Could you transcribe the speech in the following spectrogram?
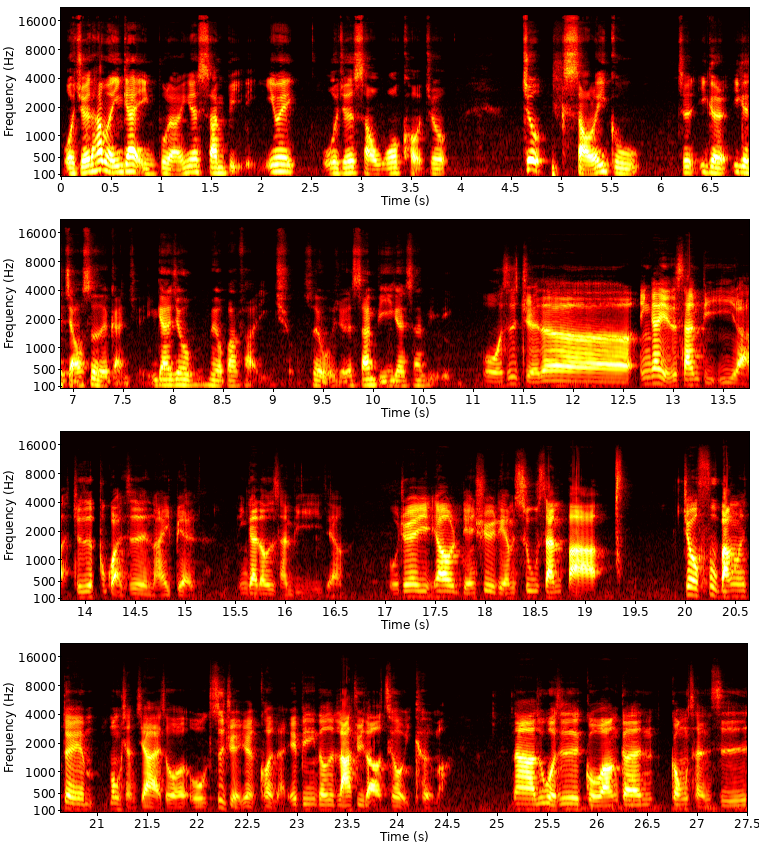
我觉得他们应该赢不了，应该三比零，因为。我觉得少沃口就就少了一股就一个一个角色的感觉，应该就没有办法赢球，所以我觉得三比一跟三比零，我是觉得应该也是三比一啦，就是不管是哪一边，应该都是三比一这样。我觉得要连续连输三把，就富邦对梦想家来说，我是觉得有点困难，因为毕竟都是拉锯到最后一刻嘛。那如果是国王跟工程师，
